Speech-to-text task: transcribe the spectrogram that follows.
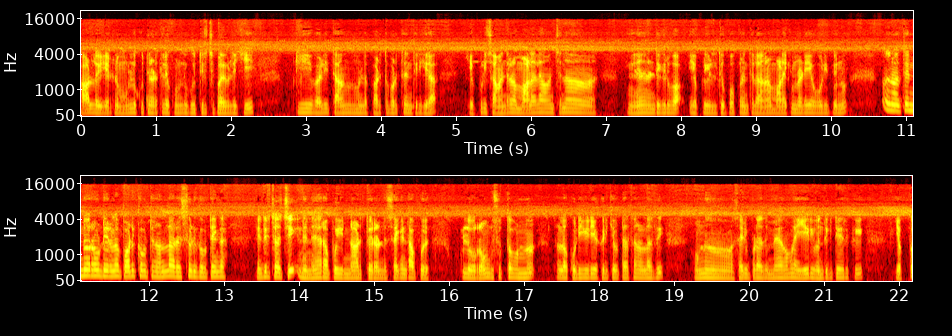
காலில் ஏறின முள்ளு குத்தின இடத்துல முள்ளு குத்திருச்சு பயவிலைக்கு அப்படியே வழி தாங்க முடியல. படுத்து படுத்து எந்திரிக்கிறா. எப்படி சாயந்தரம் மழைலாம் வந்துச்சுன்னா இங்கே நின்றுக்கிருவா எப்படி இழுத்து போகிறேன் தெரியல. அதனால் மழைக்கு முன்னாடியே ஓடி போயிடணும். அதனால தான் இன்னொரு ரவுண்டு எல்லாம் படுக்க விட்டு நல்லா ரெஸ்ட் எடுக்க விட்டேங்க. எந்திரிச்சாச்சு. இன்னும் நேராக போய் இன்னும் அடுத்து ரெண்டு செகண்ட் ஹாஃப் உள்ளே ஒரு ரவுண்டு சுத்த பண்ணணும் நல்லா கொடி கொடியாக கடிக்க விட்டா தான் நல்லது. ஒன்றும் சரிப்படாது மேகம்லாம் ஏறி வந்துக்கிட்டே இருக்குது எப்போ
